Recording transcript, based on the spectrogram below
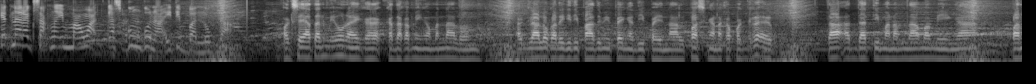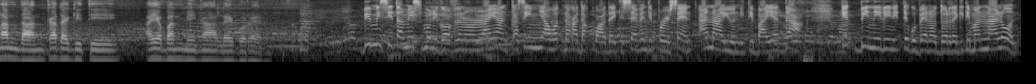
ket naragsak nga imawat kas gungguna iti bannog da. Pagsayatan mi unay ka- kada kami nga manalon aglalo kada giti padami pa nga di pa nalpas nga nakapag ta at dati manamnama mi nga panandan kada giti ayaban mi nga laborer. Bimisita mismo ni Governor Ryan kasi inyawat na kadakwada iti 70% anayon iti bayad da. Ket binili ni ti gobernador dagiti manalon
